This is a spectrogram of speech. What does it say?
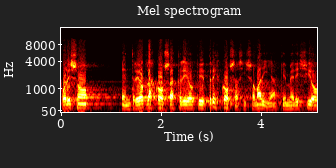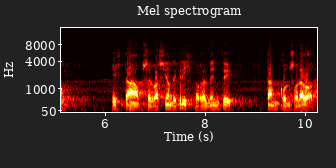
Por eso, entre otras cosas, creo que tres cosas hizo María que mereció esta observación de Cristo realmente tan consoladora.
